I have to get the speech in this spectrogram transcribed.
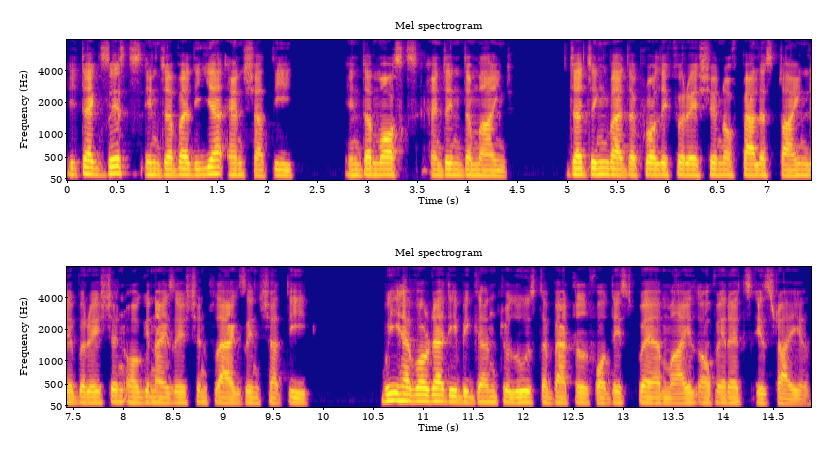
It exists in Jabaliyah and Shati, in the mosques and in the mind judging by the proliferation of Palestine Liberation Organization flags in Shati, we have already begun to lose the battle for this square mile of Eretz Israel.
